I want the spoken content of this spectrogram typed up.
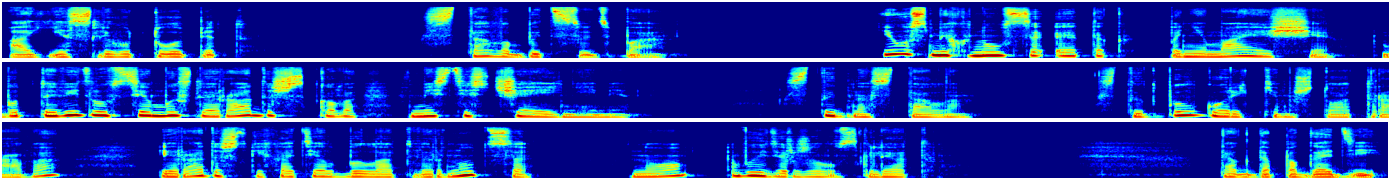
А если утопит? Стало быть судьба. И усмехнулся этак, понимающе, будто видел все мысли Радожского вместе с чаяниями. Стыдно стало. Стыд был горьким, что отрава, и Радожский хотел было отвернуться, но выдержал взгляд. «Тогда погоди,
